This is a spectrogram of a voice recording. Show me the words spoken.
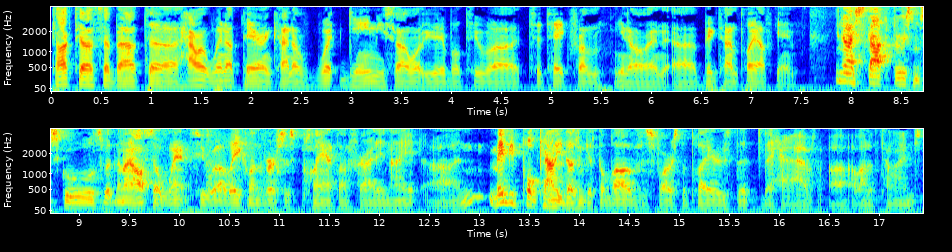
Talk to us about uh, how it went up there and kind of what game you saw, what you were able to uh, to take from you know a uh, big time playoff game. You know, I stopped through some schools, but then I also went to uh, Lakeland versus Plant on Friday night. Uh, and maybe Polk County doesn't get the love as far as the players that they have uh, a lot of times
